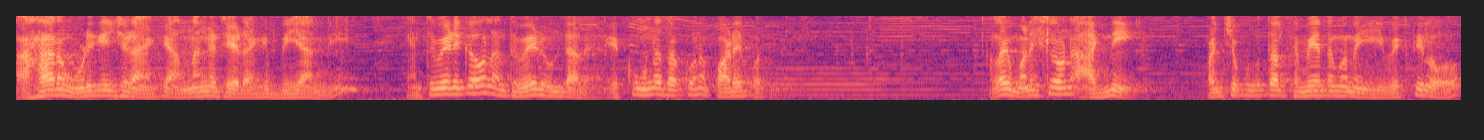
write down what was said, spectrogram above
ఆహారం ఉడికించడానికి అన్నంగా చేయడానికి బియ్యాన్ని ఎంత వేడి కావాలో అంత వేడి ఉండాలి. ఎక్కువ ఉన్నా తక్కువ ఉన్నా పాడైపోతుంది. అలాగే మనిషిలో ఉన్న అగ్ని పంచభూతాల సమేతంగా ఉన్న ఈ వ్యక్తిలో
